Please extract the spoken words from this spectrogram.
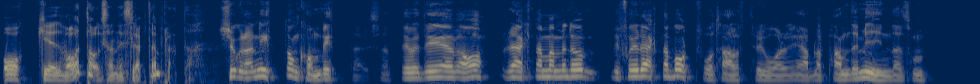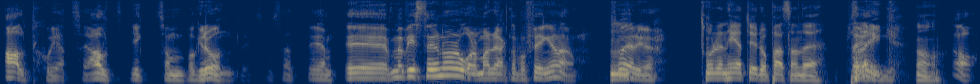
och det var ett tag sedan ni släppte en platta. 2019 kom Bitter. Så det, det, ja, räknar man, men då, vi får ju räkna bort två och ett halvt, tre år i jävla pandemin. Där som allt sket sig, allt gick som på grund. Liksom. Så att, eh, eh, men visst är det några år man räknar på fingrarna. Så Mm. är det ju. Och den heter ju då passande Plague. Ja. Ja.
